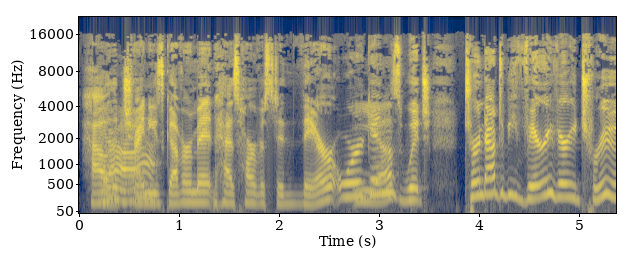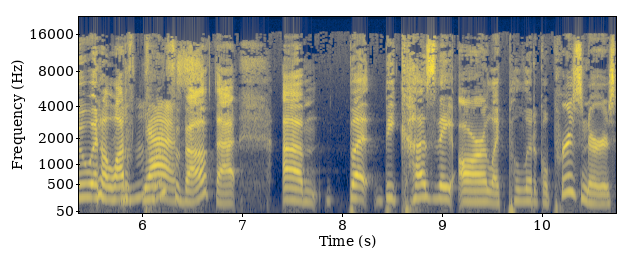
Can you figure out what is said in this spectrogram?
how the Chinese government has harvested their organs, Yep. which turned out to be very, very true and a lot of Yes. proof about that. Um, but because they are like political prisoners,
